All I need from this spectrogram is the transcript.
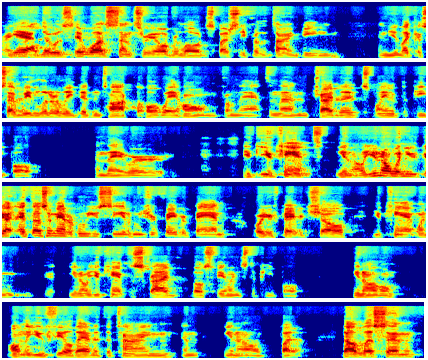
Right. yeah, there was it was sensory overload, especially for the time being. And you, like I said, we literally didn't talk the whole way home from that, and then tried to explain it to people, and they were, you, you can't, you know, you know when you got it doesn't matter who you see and who's your favorite band or your favorite show, you can't when you know you can't describe those feelings to people, you know, only you feel that at the time, and you know, but they'll listen,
